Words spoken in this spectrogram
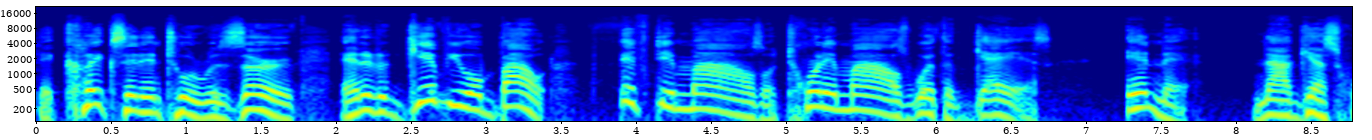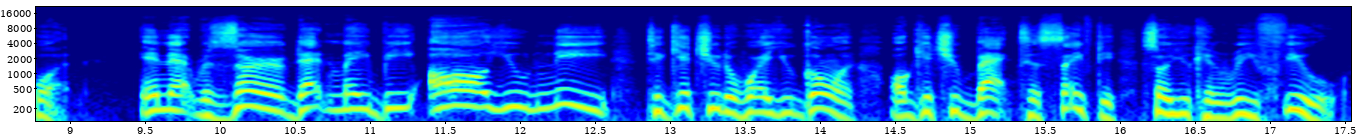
that clicks it into a reserve, and it'll give you about 50 miles or 20 miles worth of gas in there. Now, guess what? In that reserve, that may be all you need to get you to where you're going or get you back to safety so you can refuel.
